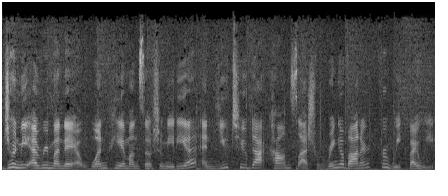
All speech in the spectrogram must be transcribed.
Join me every Monday at 1 p.m. on social media and youtube.com slash ring of honor for Week by Week.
